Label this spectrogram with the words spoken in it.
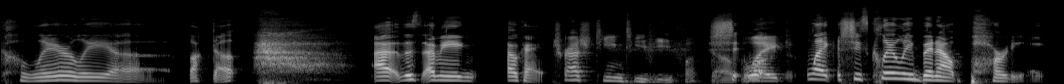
clearly uh fucked up. Uh, this, I mean, okay, Trash teen TV fucked up. She- well, like like she's clearly been out partying.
